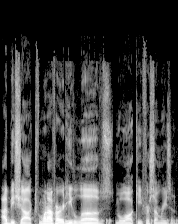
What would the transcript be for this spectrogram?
I'd be shocked. From what I've heard, he loves Milwaukee for some reason.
